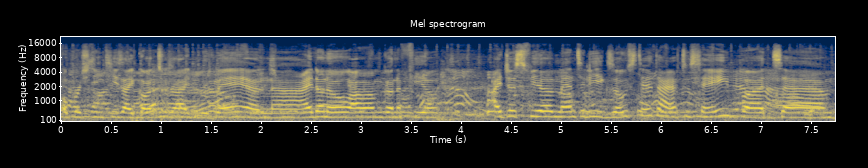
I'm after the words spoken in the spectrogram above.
opportunities I got to ride Roubaix. And uh, I don't know how I'm gonna feel. I just feel mentally exhausted, I have to say, but. Um,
